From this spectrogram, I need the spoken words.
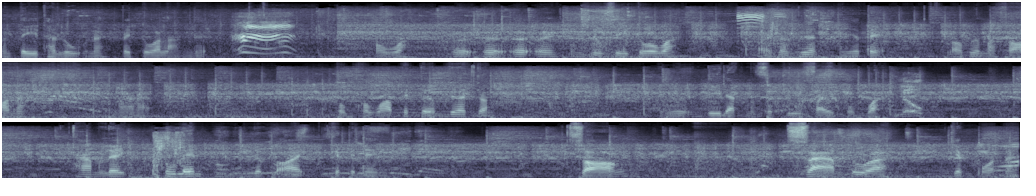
มันตีทะลุนะไปตัวหลังด้วยเอาวะเออเออเออเออมันอยู่สี่ตัววะไปก่อนเพื่อนมันจะเตะรอเพื่อนมาซ้อนนะมาละผมขอว่าไปเติมเลือดก่อนเออดีแลกมันสกิลใส่ผมวะ Nope. ข้ามมันเลยตู้เล่นอืมเรียบร้อยเก็บเป็นหนึ่ง สองสามตัวเก็บหมดนะ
